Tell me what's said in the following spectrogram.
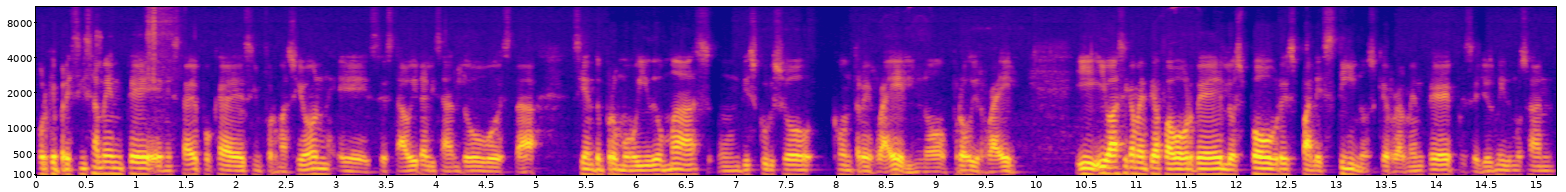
porque precisamente en esta época de desinformación eh, se está viralizando o está siendo promovido más un discurso contra Israel, no pro Israel y, básicamente a favor de los pobres palestinos, que realmente pues ellos mismos han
